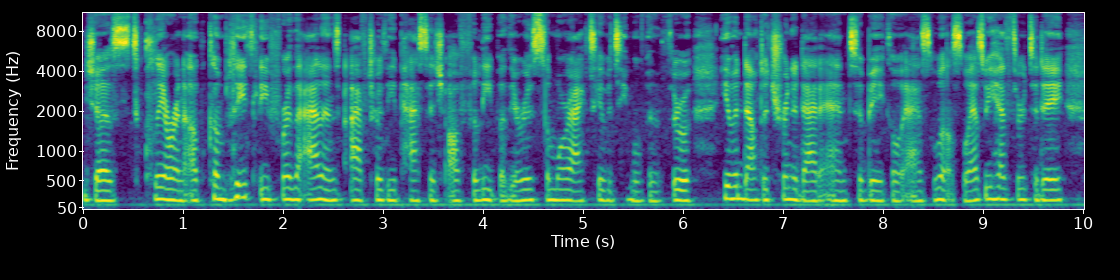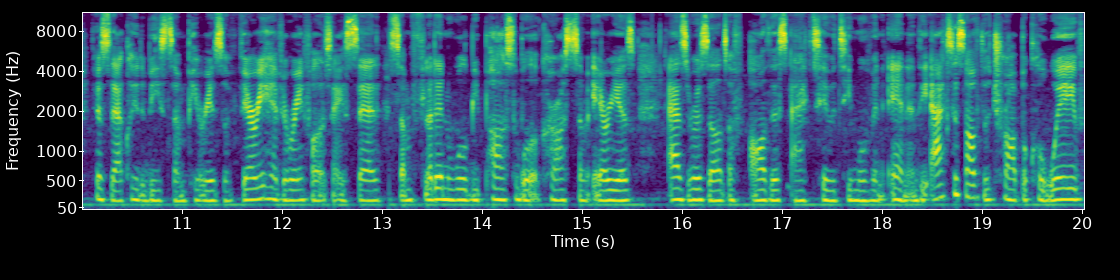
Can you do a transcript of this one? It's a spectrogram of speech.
just clearing up completely for the islands after the passage of Philippe, there is some more activity moving through, even down to Trinidad and Tobago as well. So as we head through today, there's likely to be some periods of very heavy rainfall, as I said. Some flooding will be possible across some areas as a result of all this activity moving in. And the axis of the tropical wave,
